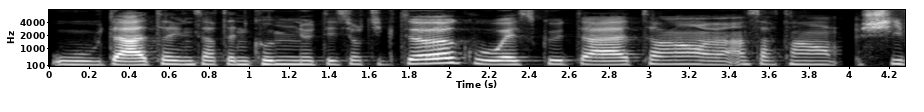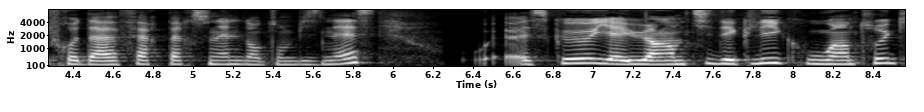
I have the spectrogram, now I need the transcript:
où tu as atteint une certaine communauté sur TikTok, ou est-ce que tu as atteint un certain chiffre d'affaires personnel dans ton business est-ce qu'il y a eu un petit déclic ou un truc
